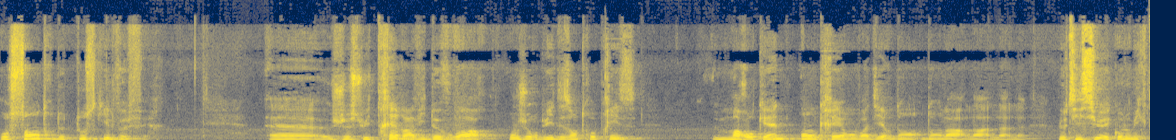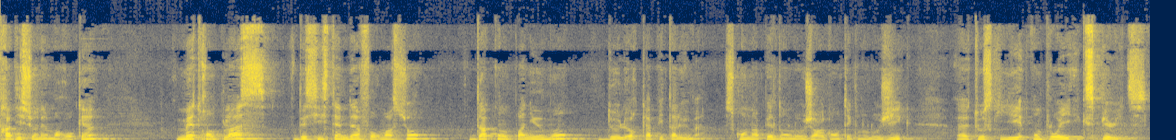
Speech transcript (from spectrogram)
au centre de tout ce qu'ils veulent faire. Euh, je suis très ravi de voir aujourd'hui des entreprises marocaines ancrées, on va dire, dans, le tissu économique traditionnel marocain, mettre en place des systèmes d'information d'accompagnement de leur capital humain, ce qu'on appelle dans le jargon technologique euh, tout ce qui est employee experience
